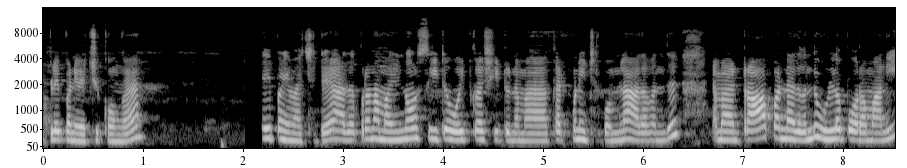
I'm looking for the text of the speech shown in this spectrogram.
அப்ளை பண்ணி வச்சுக்கோங்க. ஃப்ரை பண்ணி வச்சுட்டு அதுக்கப்புறம் நம்ம இன்னொரு ஷீட்டு ஒயிட் கலர் ஷீட்டு நம்ம கட் பண்ணி வச்சுருப்போம்ல அதை வந்து நம்ம ட்ரா பண்ணது வந்து உள்ளே போகிற மாதிரி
